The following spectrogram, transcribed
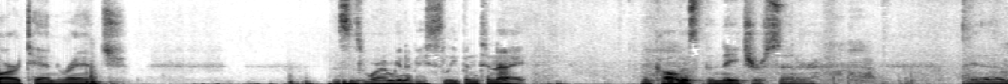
Bar 10 Ranch. This is where I'm going to be sleeping tonight. They call this the Nature Center. And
